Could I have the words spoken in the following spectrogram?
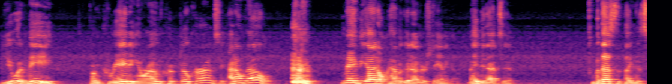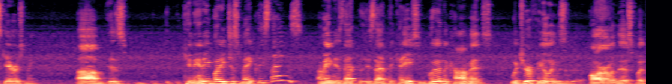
you and me from creating our own cryptocurrency. I don't know maybe I don't have a good understanding of it. Maybe that's it. But that's the thing that scares me um, is can anybody just make these things? I mean is that is that the case? And put in the comments what your feelings are on this but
